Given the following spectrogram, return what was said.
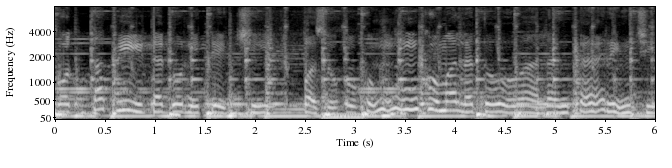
కొత్త పీటగుని తెచ్చి పసుపు కుంకుమలతో అలంకరించి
